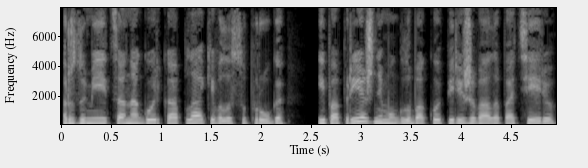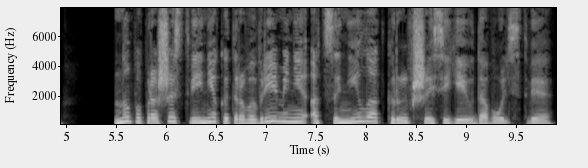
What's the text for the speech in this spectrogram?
Разумеется, она горько оплакивала супруга и по-прежнему глубоко переживала потерю, но по прошествии некоторого времени оценила открывшееся ей удовольствие.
